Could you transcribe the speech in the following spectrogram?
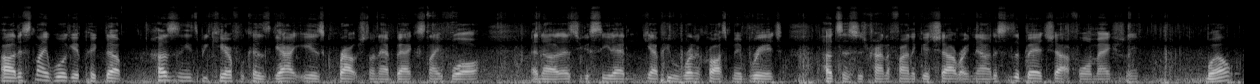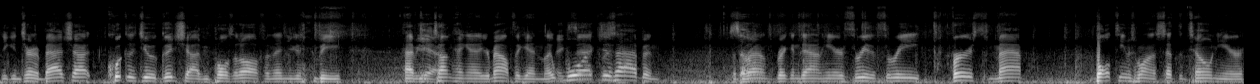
Uh, this snipe will get picked up. Hudson needs to be careful because guy is crouched on that back snipe wall. And uh, as you can see that, you got people running across mid-bridge. Hudson's just trying to find a good shot right now. This is a bad shot for him, actually. Well, you can turn a bad shot quickly to a good shot if he pulls it off, and then you're going to be having yeah. your tongue hanging out of your mouth again. Like, exactly. what just happened? But so, the round's breaking down here. Three to three. First map. Both teams want to set the tone here.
